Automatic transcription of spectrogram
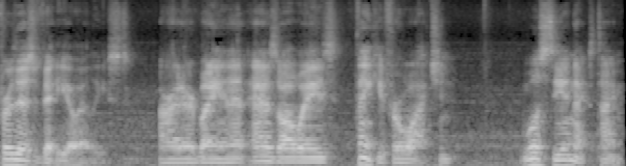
For this video at least. Alright everybody, and as always, thank you for watching. We'll see you next time.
